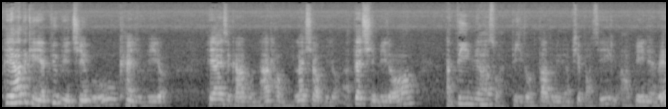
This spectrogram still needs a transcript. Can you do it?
ဖရားသခင်ရဲ့ပြုပြင်ခြင်းကိုခံယူပြီးတော့ဖရားရဲ့စကားကိုနားထောင်လိုက်လျှောက်ပြီးတော့အသက်ရှင်ပြီးတော့အသီးများစွာတည်တော်တာသမီများဖြစ်ပါစေလို့အားပေးနေပဲ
